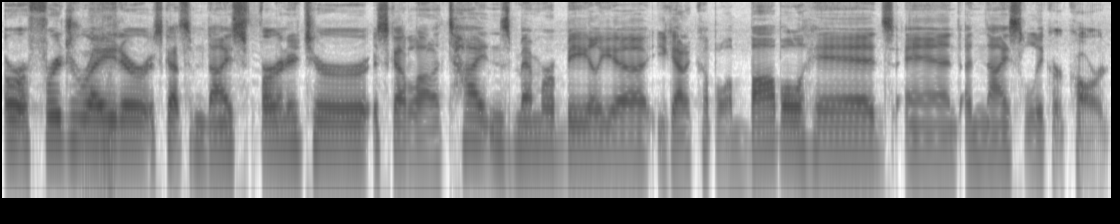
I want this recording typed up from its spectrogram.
a refrigerator. It's got some nice furniture. It's got a lot of Titans memorabilia. You got a couple of bobbleheads and a nice liquor card.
